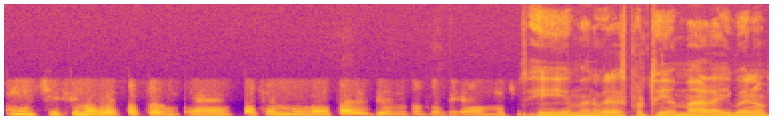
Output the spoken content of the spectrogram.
Muchísimas gracias, pastor. Eh, muy buenas tardes. Dios nos bendiga mucho. Sí, hermano, gracias por tu llamada. Y bueno,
